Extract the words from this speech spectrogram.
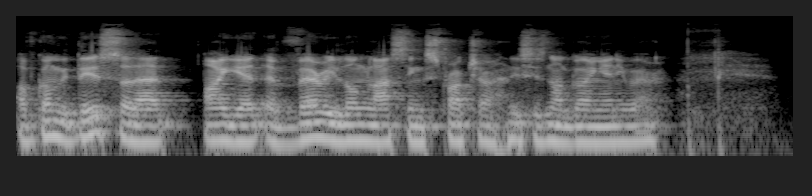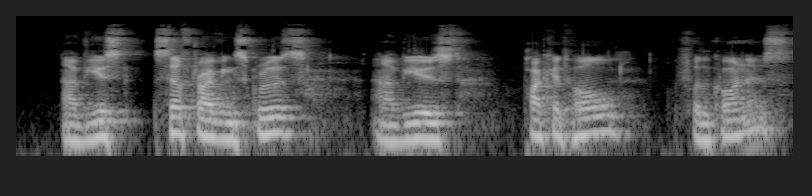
I've gone with this so that I get a very long lasting structure. This is not going anywhere. I've used self-driving screws and I've used pocket hole for the corners.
